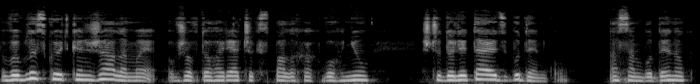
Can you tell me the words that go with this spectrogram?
виблискують кинжалами в жовтогарячих спалахах вогню, що долітають з будинку а сам будинок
